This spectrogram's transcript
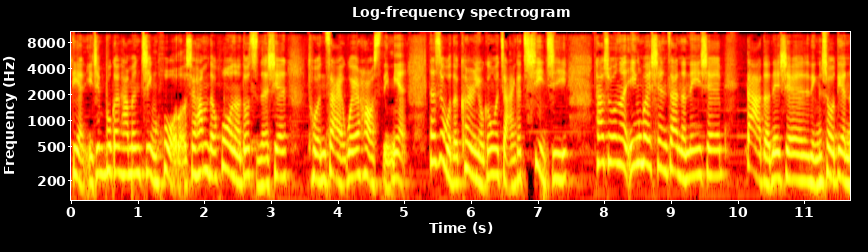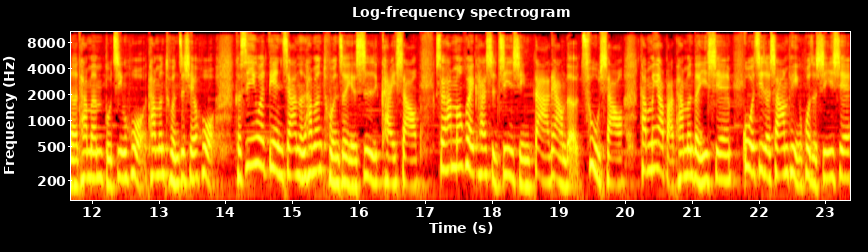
店已经不跟他们进货了，所以他们的货呢都只能先囤在 warehouse 里面。”但是我的客人有跟我讲一个契机，他说呢，因为现在的那一些大的那些零售店呢，他们不进货，他们囤这些货，可是因为店家呢，他们囤着也是开销，所以他们会开始进行大量的促销，他们要把他们的一些过季的商品或者是一些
